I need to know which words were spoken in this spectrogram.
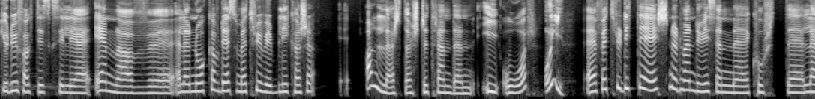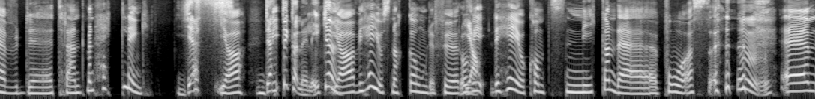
Tok jo du faktisk, Silje, en av Eller noe av det som jeg tror vil bli kanskje aller største trenden i år. Oi! Eh, For jeg tror dette er ikke nødvendigvis en eh, kortlevd eh, trend, men hekling. Yes! Ja. Dette kan jeg like! Ja, vi har jo snakka om det før, og Ja. vi, det har jo kommet snikende på oss. Mm. um,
